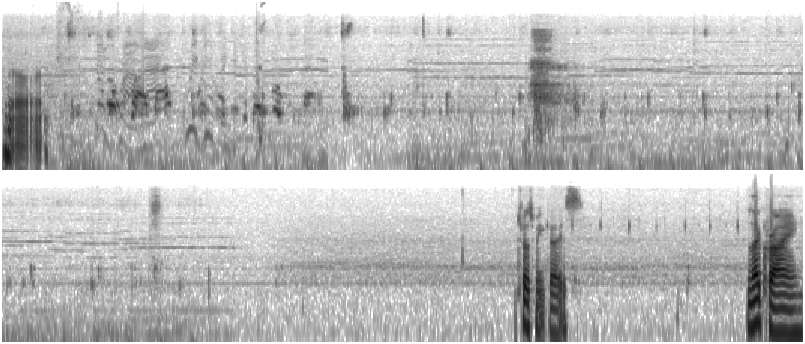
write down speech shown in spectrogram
No. Trust me, guys. I'm not crying.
